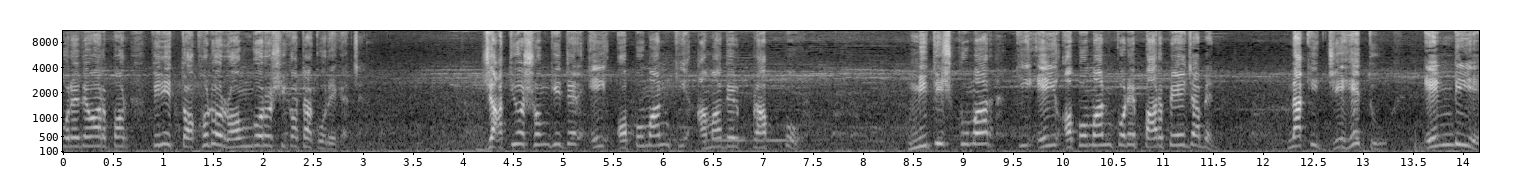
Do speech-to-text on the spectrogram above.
করে দেওয়ার পর তিনি তখনও রঙ্গরসিকতা করে গেছেন। জাতীয় সঙ্গীতের এই অপমান কি আমাদের প্রাপ্য? নীতিশ কুমার কি এই অপমান করে পার পেয়ে যাবেন? নাকি যেহেতু এনডিএ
